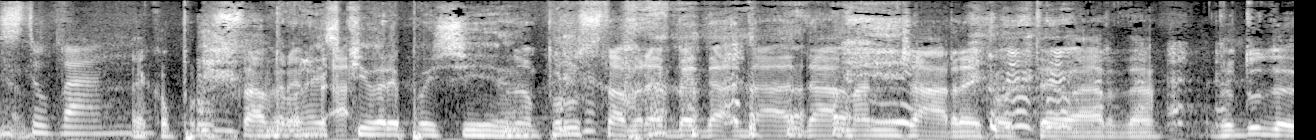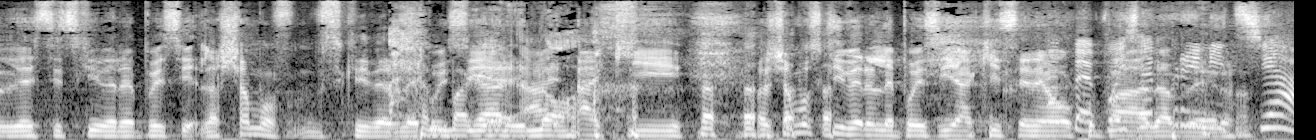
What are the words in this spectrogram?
Stupendo. Ecco, Proust avrebbe, Dovrei scrivere poesie. No, Proust avrebbe da, da- da mangiare con te, guarda. Tu tu dovresti scrivere poesie. Lasciamo scrivere le poesie a, no. a chi. Lasciamo scrivere le poesie a chi se ne Beh, occupa puoi sempre davvero. iniziare.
